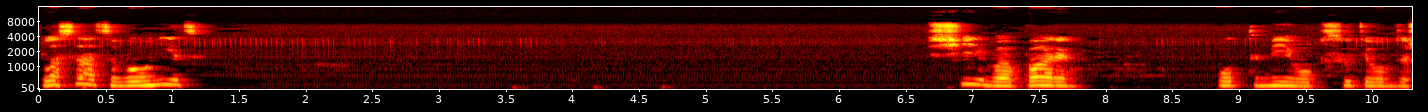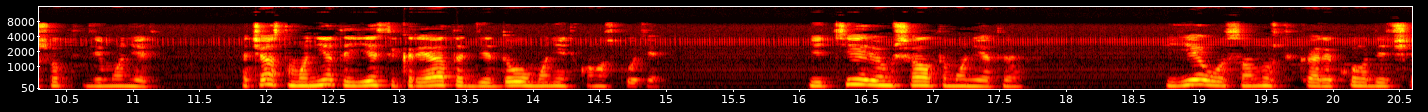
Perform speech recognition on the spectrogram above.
plasați, vă uniți. Și vă apare 8888 de monede. Această monedă este creată de două monede cunoscute. Ethereum și altă monedă. Eu sau nu știu care acolo, deci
